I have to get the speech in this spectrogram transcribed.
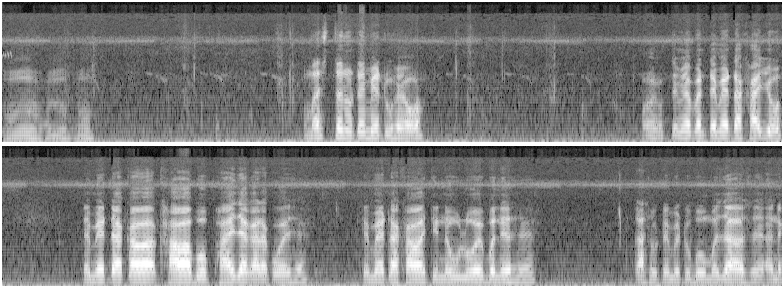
હમ, હમ. મસ્તનું ટમેટું છે હો. તમે પણ ટમેટા ખાજો. ટમેટા ખાવા ખાવા બહુ ફાયદાકારક હોય છે. ટમેટા ખાવાથી નવું લોહી બને છે. કાચું ટમેટું બહુ મજા આવશે અને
